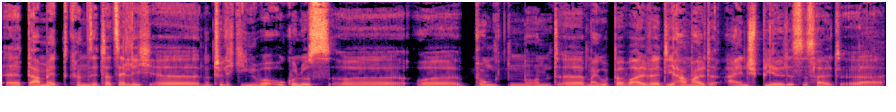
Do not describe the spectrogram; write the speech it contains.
äh, damit können sie tatsächlich äh, natürlich gegenüber Oculus äh, äh, punkten. Und äh, mein gut, bei Valve, die haben halt ein Spiel, das ist halt, äh,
